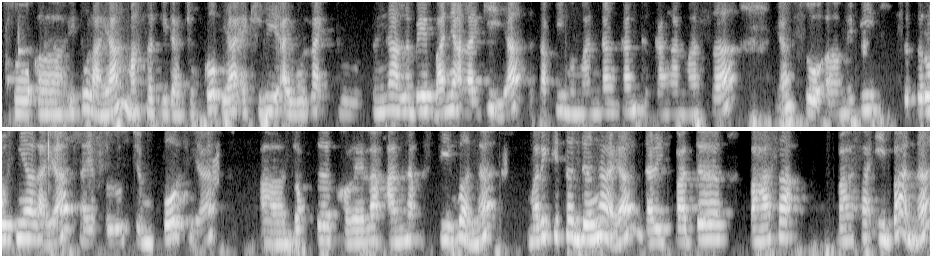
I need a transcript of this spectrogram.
so uh, itulah ya masa tidak cukup ya. Actually, I would like to dengar lebih banyak lagi ya, tetapi memandangkan kekangan masa. Ya, so uh, maybe seterusnya lah ya. Saya perlu jemput ya, uh, Dr. Corella anak Steven. Ya. Mari kita dengar ya daripada bahasa bahasa Iban. Ya.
